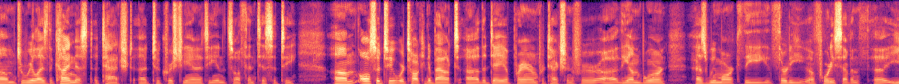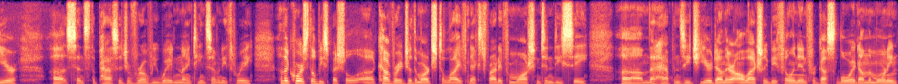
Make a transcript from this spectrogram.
um, to realize the kindness attached uh, to Christianity and its authenticity. Um, also, too, we're talking about uh, the day of prayer and protection for uh, the unborn as we mark the 30, 47th uh, uh, year uh, since the passage of Roe v. Wade in 1973. And of course, there'll be special uh, coverage of the March to Life next Friday from Washington, D.C. Um, that happens each year down there. I'll actually be filling in for Gus Lloyd on the morning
